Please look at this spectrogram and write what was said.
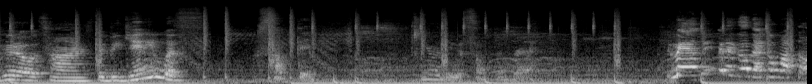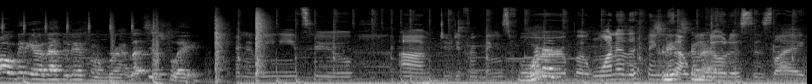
good old times. The beginning was something. It really was something, bro. Man, we better go back and watch the old videos after this one, bro. Let's just play. and then we need to um, do different things for What her. are- But one of the things So that we gonna- noticed is like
